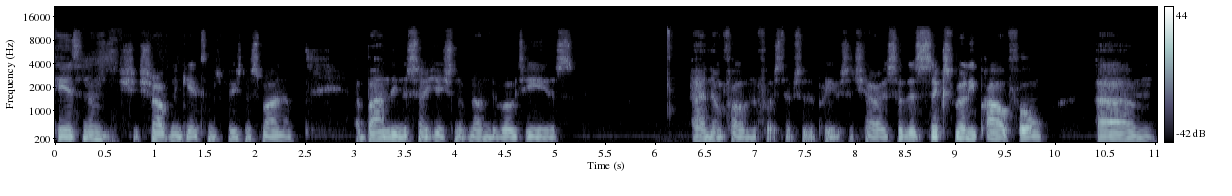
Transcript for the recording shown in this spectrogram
Kirtanam, Shravanam Kirtanam, Vishnu Smaranam, abandoning association of non-devotees, and then following the footsteps of the previous acharyas. So there's six really powerful um,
